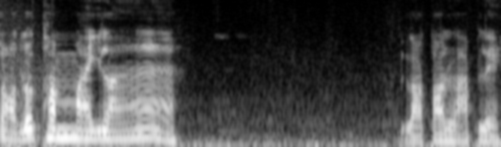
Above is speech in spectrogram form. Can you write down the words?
จอดรถทำไมล่ะรอต้อนรับเลย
